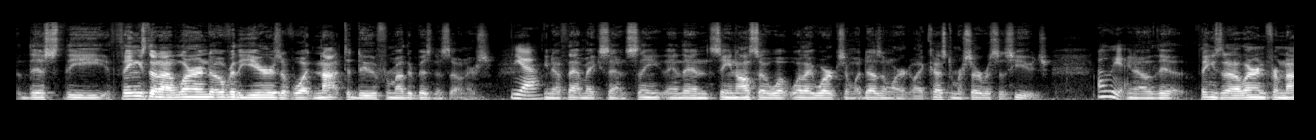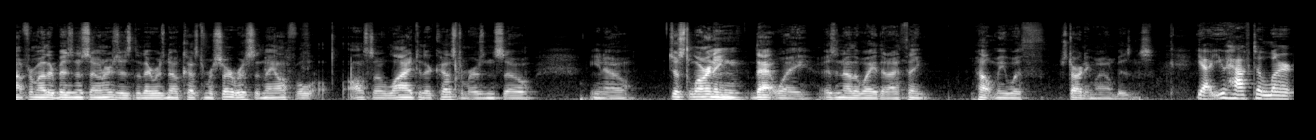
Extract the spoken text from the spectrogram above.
this the things that I learned over the years of what not to do from other business owners. Yeah. You know, if that makes sense. And then seeing also what what works and what doesn't work. Like customer service is huge. Oh yeah. You know, the things that I learned from not from other business owners is that there was no customer service, and they also also lied to their customers, and so, you know, just learning that way is another way that I think helped me with starting my own business. Yeah, you have to learn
